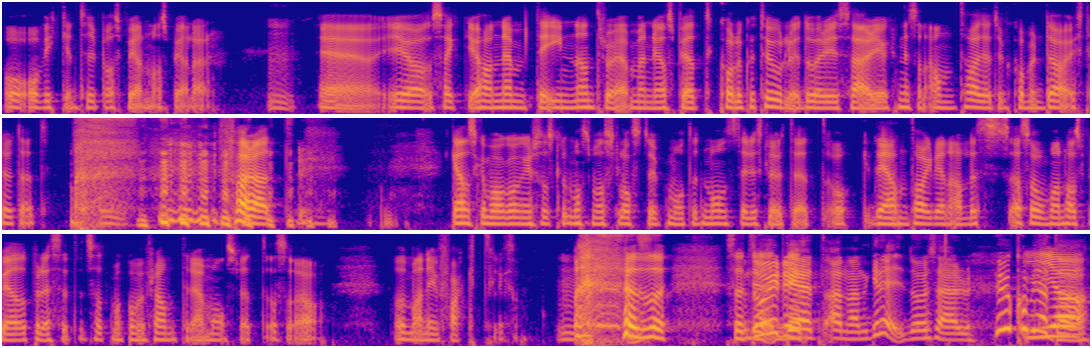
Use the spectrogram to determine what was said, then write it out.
och, och vilken typ av spel man spelar. Mm. Eh, jag, har sagt, jag har nämnt det innan tror jag, men när jag har spelat Call of Cthulhu då är det ju så här, jag kan nästan anta att jag typ kommer dö i slutet. för att ganska många gånger så måste man slåss typ mot ett monster i slutet och det är antagligen alldeles, alltså om man har spelat på det sättet så att man kommer fram till det här monstret, alltså ja, och man är fucked liksom. Mm. alltså, så Men då jag- är det, ett annan grej, då är det så här, hur kommer jag dö? Ja,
